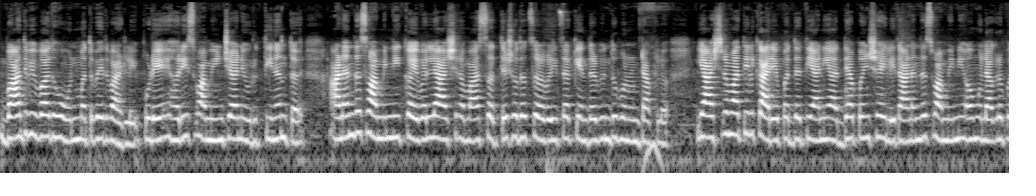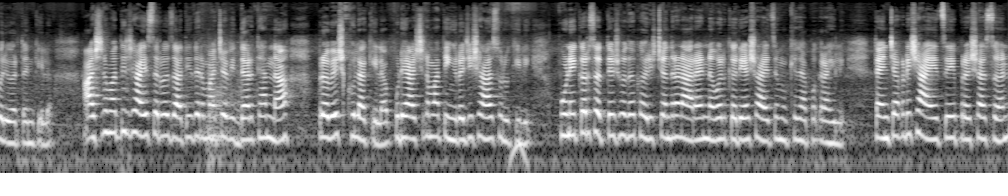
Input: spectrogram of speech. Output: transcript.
वादविवाद होऊन मतभेद वाढले. पुढे हरिस्वामींच्या निवृत्तीनंतर आनंद स्वामींनी कैवल्य आश्रमात सत्यशोधक चळवळीचा केंद्रबिंदू बनवून टाकलं. या आश्रमातील कार्यपद्धती आणि अध्यापन शैलीत आनंद स्वामींनी अमूलाग्र परिवर्तन केलं. आश्रमातील शाळेत सर्व जाती धर्माच्या विद्यार्थ्यांना प्रवेश खुला केला. पुढे आश्रमात इंग्रजी शाळा सुरू केली. पुणेकर सत्यशोधक हरिश्चंद्र नारायण नवलकर या शाळेचे मुख्याध्यापक राहिले. त्यांच्याकडे शाळेचे प्रशासन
